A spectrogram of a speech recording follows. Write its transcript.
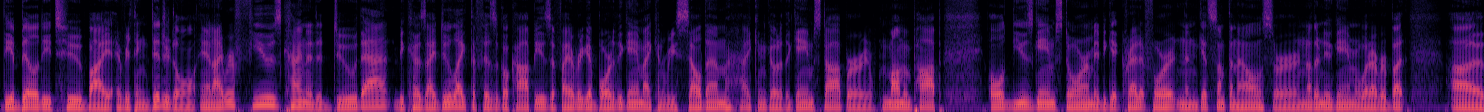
the ability to buy everything digital. And i refuse kind of to do that because i do like the physical copies. If i ever get bored of the game i can resell them. I can go to the gamestop or mom and pop old used game store, maybe get credit for it, and then get something else or another new game or whatever. But uh,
